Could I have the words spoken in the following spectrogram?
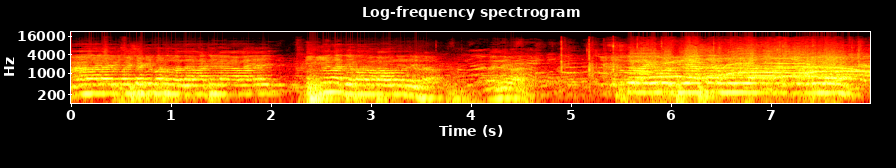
आमालाई पैँसठी वर्षभन्दा माथिको आमालाई टिभीमा देखाउन पाउने धन्यवाद। यसको लागि म बिएसआर मोदीलाई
